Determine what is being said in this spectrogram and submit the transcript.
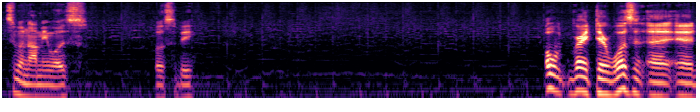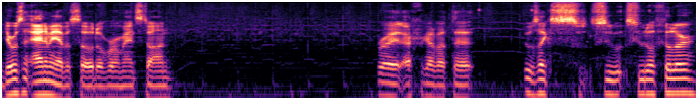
This is what Nami was supposed to be. Oh, right, there was an uh, uh, there was an anime episode of Romance Dawn. Right, I forgot about that. It was like su pseudo filler.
